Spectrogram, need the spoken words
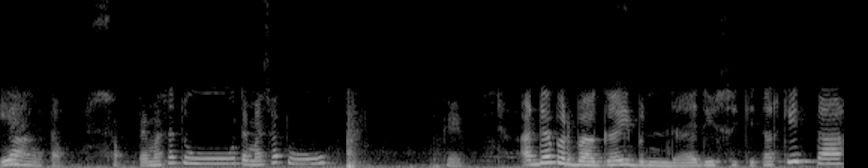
Iya, tahu. Subtema satu, tema satu. Oke. Ada berbagai benda di sekitar kita.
